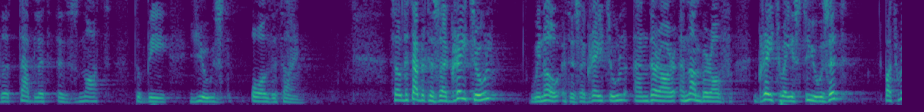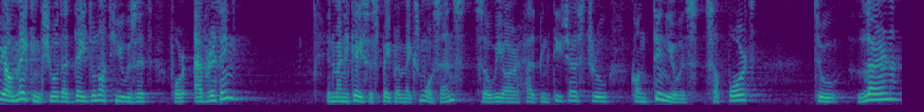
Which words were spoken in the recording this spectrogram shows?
The tablet is not to be used all the time. So the tablet is a great tool, we know it is a great tool and there are a number of great ways to use it, but we are making sure that they do not use it for everything. In many cases, paper makes more sense, so we are helping teachers through continuous support to learn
